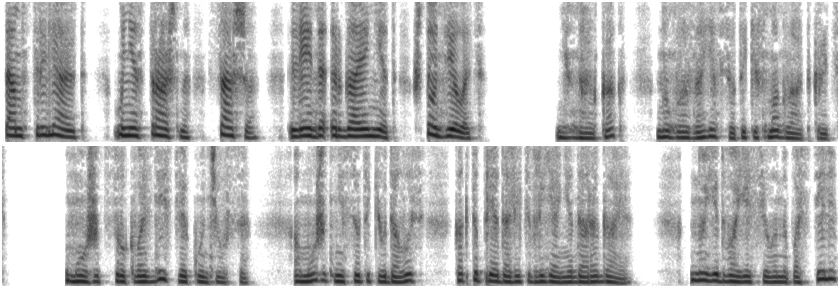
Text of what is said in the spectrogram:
Там стреляют. Мне страшно. Саша, Лейда Эргая нет. Что делать? Не знаю как, но глаза я все таки смогла открыть. Может, срок воздействия кончился, а может, мне все таки удалось как-то преодолеть влияние дара Гая. Но едва я села на постели,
